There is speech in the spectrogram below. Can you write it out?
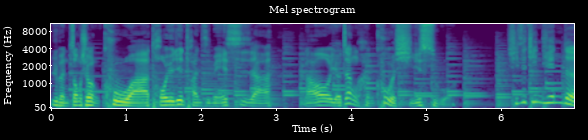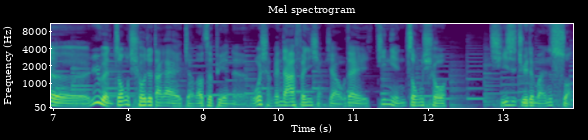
日本中秋很酷啊，偷月见团子没事啊，然后有这种很酷的习俗。其实今天的日本中秋就大概讲到这边了。我想跟大家分享一下，我在今年中秋其实觉得蛮爽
